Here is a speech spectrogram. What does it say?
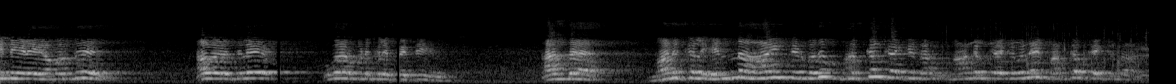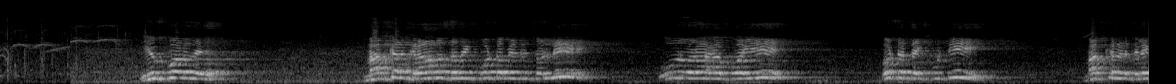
இன்னையிலே அமர்ந்து அவரிடத்திலே புகார் மனுக்களை பெற்றீர்கள். அந்த மனுக்கள் என்ன ஆயிற்று என்பது மக்கள் கேட்கின்றார்கள். நாங்கள் கேட்கவில்லை மக்கள் கேட்கின்றார்கள். இப்பொழுது மக்கள் கிராம சபை கூட்டம் என்று சொல்லி ஊர் ஊராக போய் கூட்டத்தை கூட்டி மக்களிடத்திலே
